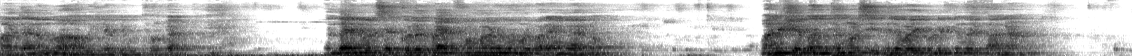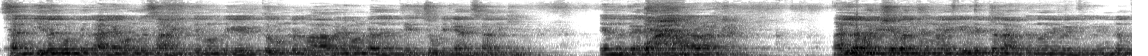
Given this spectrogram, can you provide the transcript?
മാറ്റാനൊന്നും ആവില്ല വലിയ ബുദ്ധിമുട്ടാണ്. എന്തായാലും ഒരു സെക്കുലർ പ്ലാറ്റ്ഫോമാണ് നമ്മൾ പറയാൻ കാരണം. മനുഷ്യ ബന്ധങ്ങൾ ശിഥിലമായിക്കൊണ്ടിരിക്കുന്ന ഒരു കാലമാണ്. സംഗീതം കൊണ്ട് കല കൊണ്ട് സാഹിത്യം കൊണ്ട് എഴുത്തുകൊണ്ട് ഭാവന കൊണ്ട് അതിനെ തിരിച്ചു പിടിക്കാൻ സാധിക്കും എന്ന് കരുതുന്ന ആളാണ് നല്ല മനുഷ്യബന്ധങ്ങളെ ഈടിച്ചു നടക്കുന്നതിന് വേണ്ടി വീണ്ടും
